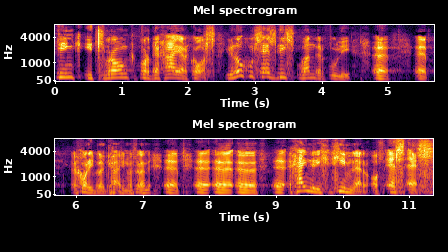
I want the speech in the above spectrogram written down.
think it's wrong for the higher cause. You know who says this wonderfully? Uh, uh, a horrible guy, uh, uh, uh, uh, Heinrich Himmler of SS.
